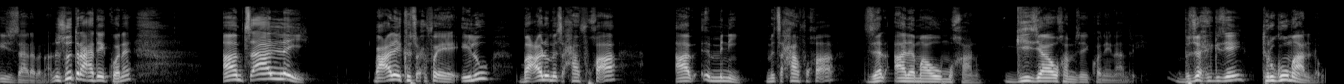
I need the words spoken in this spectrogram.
እዩ ዝዛረበና ንሱ ጥራሕ ዘይኮነ ኣምፅኣለይ ባዕለይ ክፅሕፎ እየ ኢሉ ባዕሉ መፅሓፉ ከዓ ኣብ እምኒ ምጽሓፉ ኸኣ ዘለዓለማዊ ምዃኑ ግዜያዊ ከም ዘይኮነ ኢና ንርኢ ብዙሕ ግዜ ትርጉም ኣለዎ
